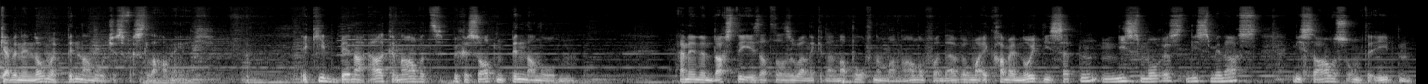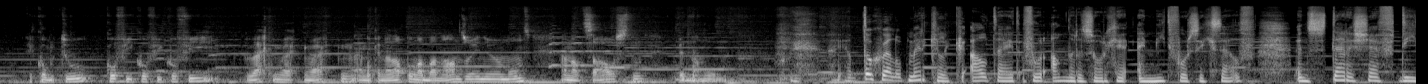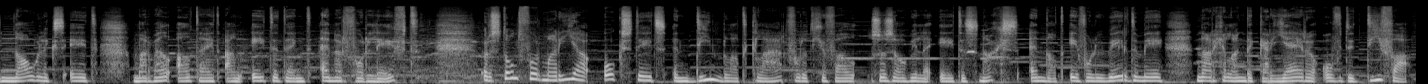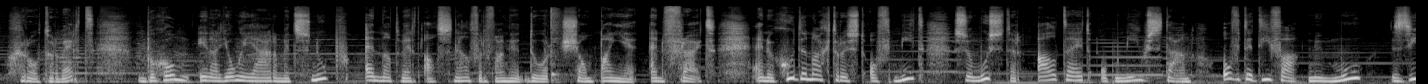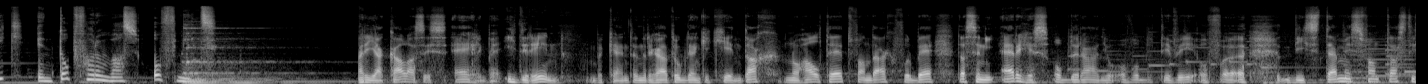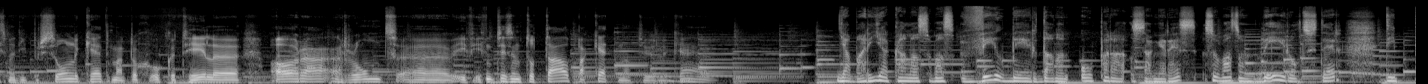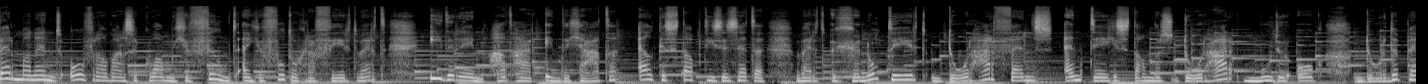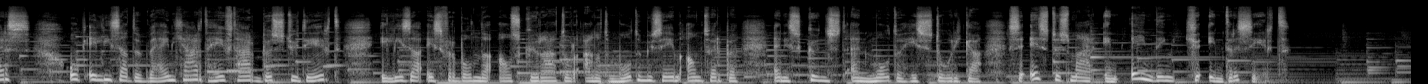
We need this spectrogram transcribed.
Ik heb een enorme pindanootjesverslaving. Ik eet bijna elke avond gezouten pindanoten. En in een dagstee is dat dan zo wel een appel of een banaan of whatever. Maar ik ga mij nooit niet zetten, niet s'morgens, niet s'middags, niet s'avonds om te eten. Ik kom toe, koffie, koffie, koffie, werken, werken, werken. En ik heb een appel en een banaan zo in uw mond. En dat s'avonds pindanoten. Toch wel opmerkelijk. Altijd voor anderen zorgen en niet voor zichzelf. Een sterrenchef die nauwelijks eet, maar wel altijd aan eten denkt en ervoor leeft. Er stond voor Maria ook steeds een dienblad klaar voor het geval ze zou willen eten s'nachts. En dat evolueerde mee naar gelang de carrière of de diva groter werd. Begon in haar jonge jaren met snoep en dat werd al snel vervangen door champagne en fruit. En een goede nachtrust of niet, ze moest er altijd opnieuw staan. Of de diva nu moe, ziek, in topvorm was of niet. Maria Callas is eigenlijk bij iedereen bekend. En er gaat ook denk ik geen dag, nog altijd vandaag voorbij, dat ze niet ergens op de radio of op de tv of uh, die stem is fantastisch, met die persoonlijkheid, maar toch ook het hele aura rond. Uh, het is een totaal pakket natuurlijk. Hè. Ja, Maria Callas was veel meer dan een operazangeres. Ze was een wereldster die permanent overal waar ze kwam gefilmd en gefotografeerd werd. Iedereen had haar in de gaten. Elke stap die ze zette werd genoteerd door haar fans en tegenstanders, door haar moeder ook, door de pers. Ook Elisa de Wijngaard heeft haar bestudeerd. Elisa is verbonden als curator aan het Modemuseum Antwerpen en is kunst- en modehistorica. Ze is dus maar in één ding geïnteresseerd.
